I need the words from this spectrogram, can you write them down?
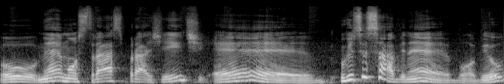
ou né, mostrasse pra gente, é. Porque você sabe, né, Bob? Eu,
